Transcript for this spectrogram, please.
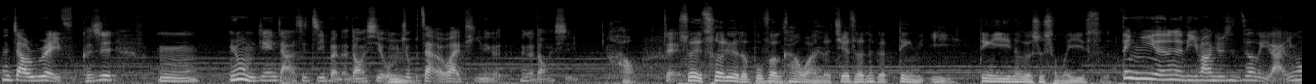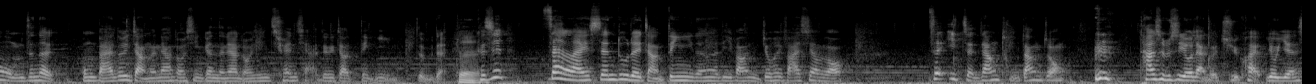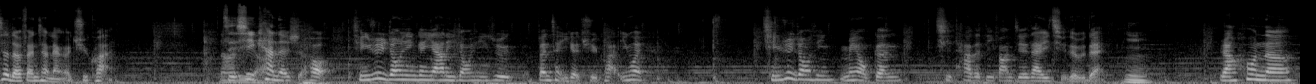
那叫 rave。可是，嗯，因为我们今天讲的是基本的东西，我们就不再额外提那个那个东西。好，对所以策略的部分看完了，接着那个定义，定义那个是什么意思？定义的那个地方就是这里啦，因为我们真的，我们本来都是讲能量中心跟能量中心圈起来，这个叫定义嘛，对不对？对可，是再来深度的讲定义的那个地方，你就会发现喽，这一整张图当中，它是不是有两个区块，有颜色的分成两个区块？仔细看的时候，情绪中心跟压力中心是分成一个区块，因为情绪中心没有跟其他的地方接在一起，对不对？嗯，然后呢，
